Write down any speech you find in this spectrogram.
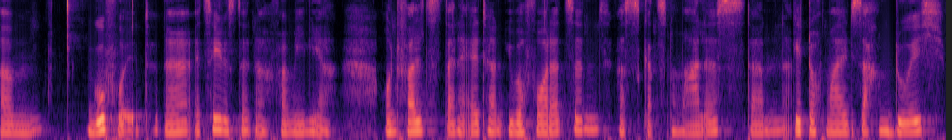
Ähm, go for it. Ne? Erzähl es deiner Familie. Und falls deine Eltern überfordert sind, was ganz normal ist, dann geht doch mal die Sachen durch,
